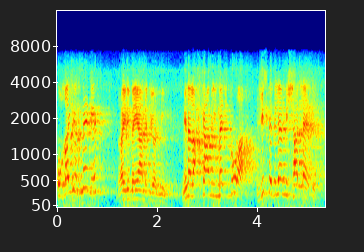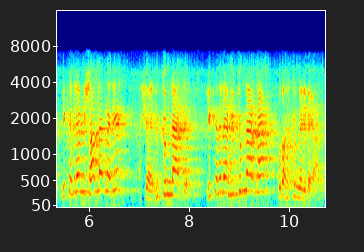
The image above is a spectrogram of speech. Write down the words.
O gayr nedir? Gayrı beyan ediyor miyim? Minel ahkamil mezkura. Zikredilen misallerdir. Zikredilen misaller nedir? Şey, hükümlerdir. Zikredilen hükümler ne? Bu da hükümleri beyan ediyor.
